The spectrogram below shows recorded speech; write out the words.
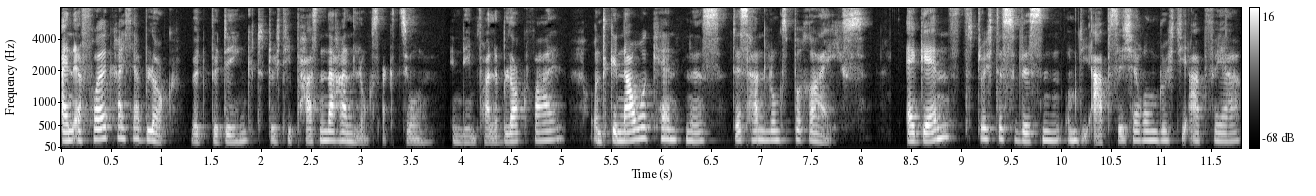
Ein erfolgreicher Block wird bedingt durch die passende Handlungsaktion, in dem Falle Blockwahl, und genaue Kenntnis des Handlungsbereichs, ergänzt durch das Wissen um die Absicherung durch die Abwehr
